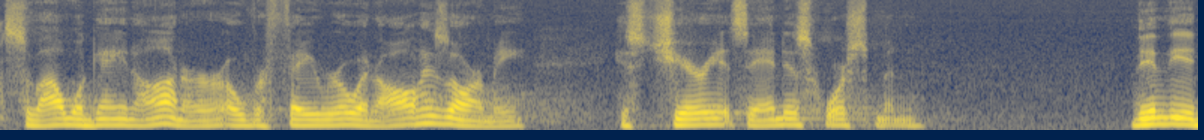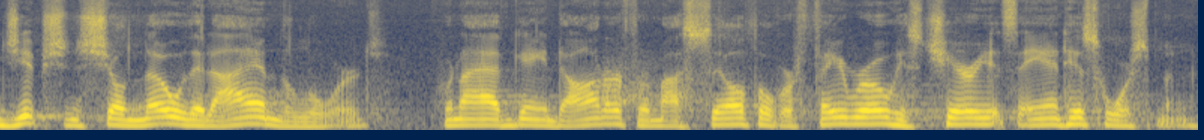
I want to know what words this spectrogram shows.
So I will gain honor over Pharaoh and all his army, his chariots and his horsemen. Then the Egyptians shall know that I am the Lord, when I have gained honor for myself over Pharaoh, his chariots, and his horsemen.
